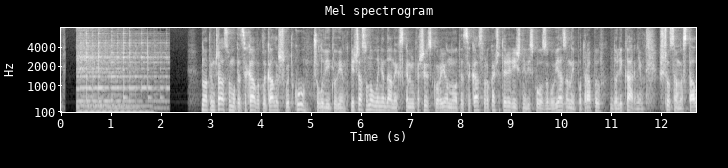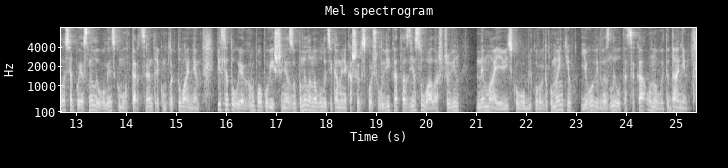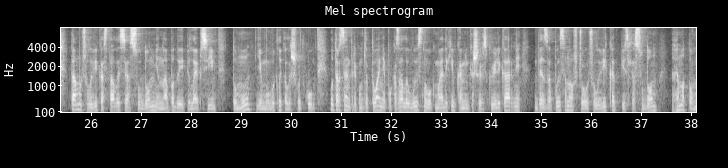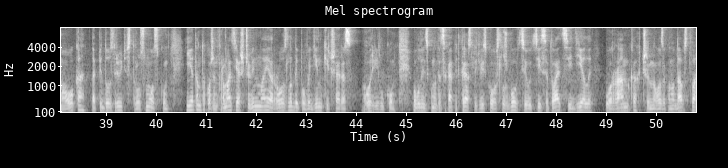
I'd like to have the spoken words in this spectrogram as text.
Ну а тим часом у ТЦК викликали швидку чоловікові. Під час оновлення даних з Кам'янкаширського районного ТЦК 44-річний військовозобов'язаний потрапив до лікарні. Що саме сталося, пояснили у Волинському терцентрі комплектування. Після того, як група оповіщення зупинила на вулиці Каменя-Каширського чоловіка та з'ясувала, що він не має військово-облікових документів, його відвезли у ТЦК оновити дані. Там у чоловіка сталися судомні напади епілепсії, тому йому викликали швидку. У терцентрі комплектування показали висновок медиків Камінь-Каширської лікарні, де записано, що у чоловіка після судом гематома ока та підозрюють струс мозку. Є там також інформація, що він має розлади поведінки через горілку. У Волинському ТЦК підкреслюють військовослужбовці у цій ситуації діяли у рамках чинного законодавства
